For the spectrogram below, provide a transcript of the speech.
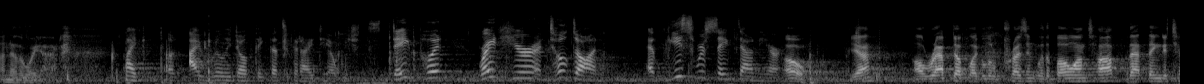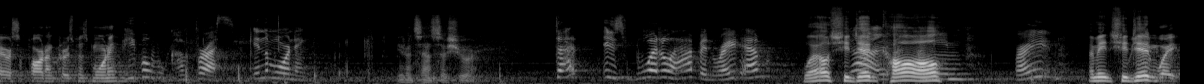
Another way out. Mike, look, I really don't think that's a good idea. We should stay put right here until dawn. At least we're safe down here. Oh, yeah? All wrapped up like a little present with a bow on top for that thing to tear us apart on Christmas morning? People will come for us in the morning. You don't sound so sure. That is what'll happen, right, Em? Well, she Yeah, did call. I mean, right? I mean, she We did wait.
